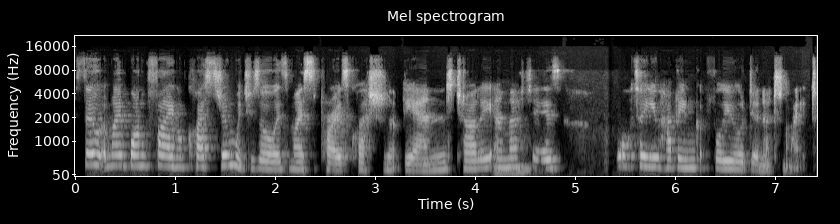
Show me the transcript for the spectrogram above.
So, my one final question, which is always my surprise question at the end, Charlie, and mm-hmm. that is what are you having for your dinner tonight?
